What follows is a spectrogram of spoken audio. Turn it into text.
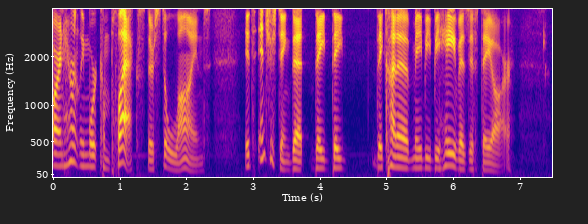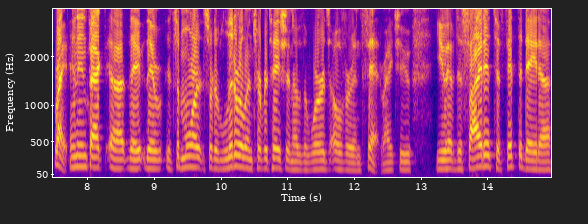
are inherently more complex. They're still lines. It's interesting that they they they kind of maybe behave as if they are. Right, and in fact, uh, they, they, it's a more sort of literal interpretation of the words over and fit, right? You, you have decided to fit the data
